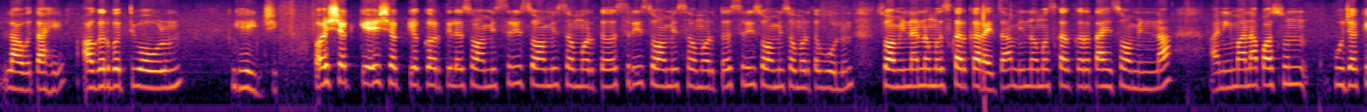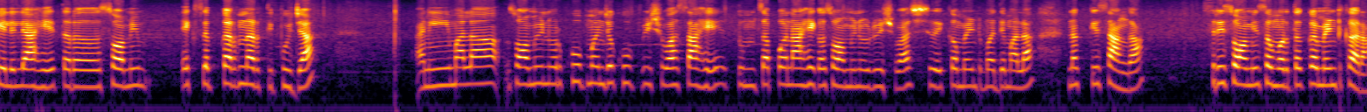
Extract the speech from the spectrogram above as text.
लावत आहे. अगरबत्ती ओवळून घ्यायची. अशक्य शक्य करतील स्वामी. श्री स्वामी समर्थ श्री स्वामी समर्थ श्री स्वामी समर्थ बोलून स्वामींना नमस्कार करायचा. मी नमस्कार करत आहे स्वामींना. आणि मनापासून पूजा केलेली आहे तर स्वामी एक्सेप्ट करणार ती पूजा. आणि मला स्वामींवर खूप म्हणजे खूप विश्वास आहे. तुमचा पण आहे का स्वामींवर विश्वास? कमेंटमध्ये मला नक्की सांगा. श्री स्वामी समर्थ कमेंट करा.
